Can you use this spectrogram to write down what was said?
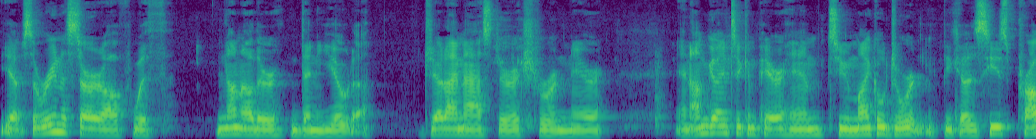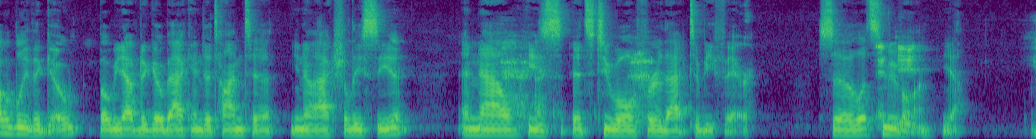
Yep, so we're going to start off with none other than Yoda, Jedi Master Extraordinaire. And I'm going to compare him to Michael Jordan because he's probably the GOAT, but we'd have to go back into time to, you know, actually see it. And now he's it's too old for that to be fair. So let's Indeed. move on. Yeah.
